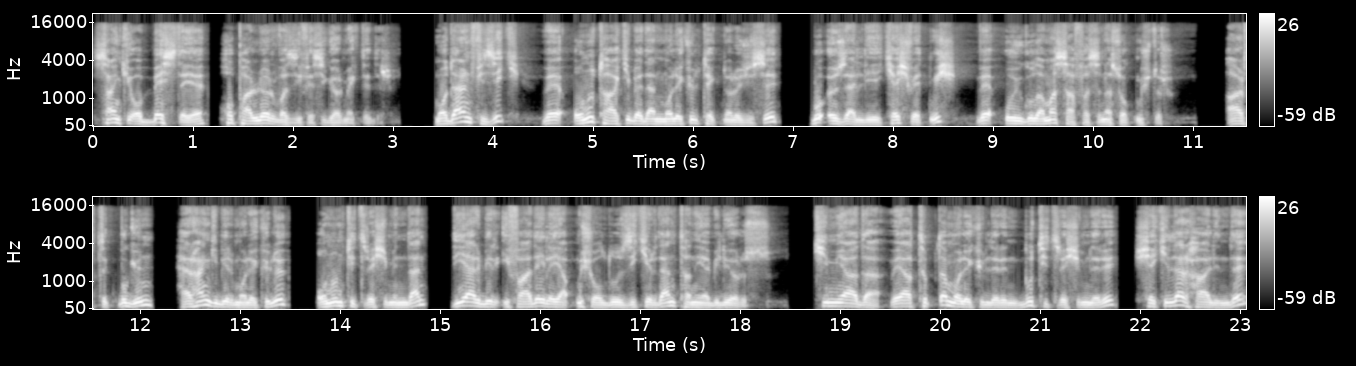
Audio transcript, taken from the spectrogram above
sanki o besteye hoparlör vazifesi görmektedir. Modern fizik ve onu takip eden molekül teknolojisi bu özelliği keşfetmiş ve uygulama safhasına sokmuştur. Artık bugün herhangi bir molekülü onun titreşiminden diğer bir ifadeyle yapmış olduğu zikirden tanıyabiliyoruz. Kimyada veya tıpta moleküllerin bu titreşimleri şekiller halinde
